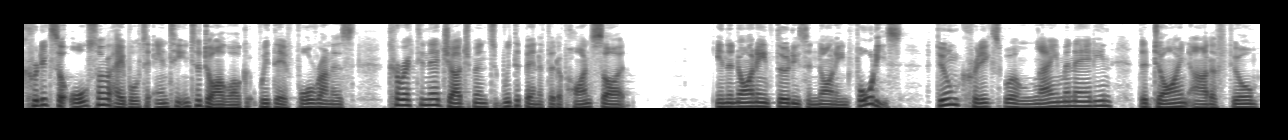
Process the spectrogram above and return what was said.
Critics are also able to enter into dialogue with their forerunners, correcting their judgments with the benefit of hindsight. In the 1930s and 1940s, film critics were laminating the dying art of film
